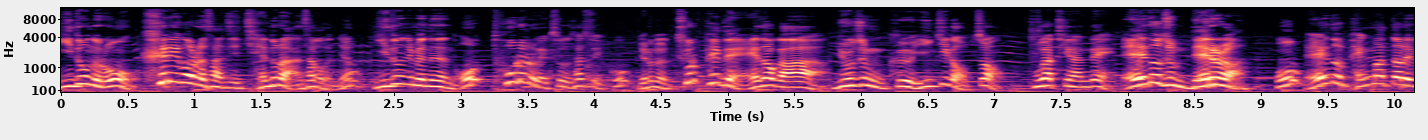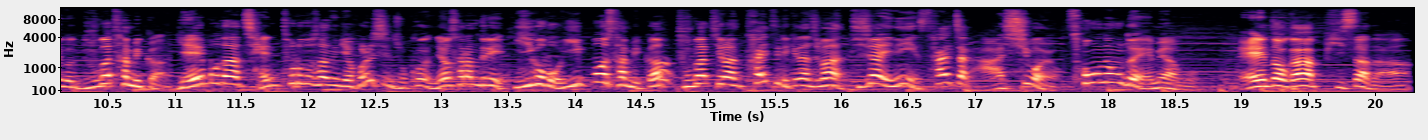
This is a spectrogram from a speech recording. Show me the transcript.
이 돈으로 크리거를 사지 제노를 안 사거든요. 이 돈이면은 어? 토레로 XO도 살 수 있고. 여러분들 트루페이드 애더가 요즘 그 인기가 없죠? 부가티긴 한데 애더 좀 내려라 어? 애더 100만 달러 이거 누가 탑니까? 얘보다 젠토르노 사는 게 훨씬 좋거든요 사람들이 이거 뭐 이뻐서 탑니까? 부가티란 타이틀이 있긴 하지만 디자인이 살짝 아쉬워요 성능도 애매하고 애더가 비싸다.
